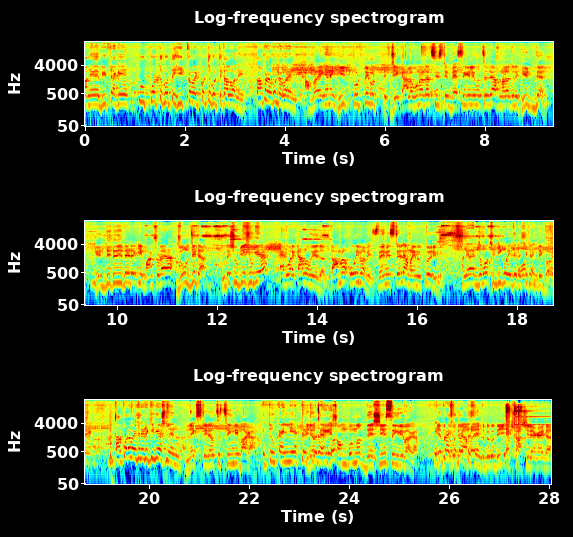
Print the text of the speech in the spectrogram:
মানে বিফটাকে কুক করতে করতে হিট প্রোভাইড করতে করতে কালো আনে। তো আপনারা কোনটা করেন? আমরা এখানে হিট করতে করতে যে কালো বোনাটার সিস্টেম বেসিক্যালি হচ্ছে যে আপনারা যদি হিট দেন হিট দিতে দিতে এটা কি মাংসটা জোল যেটা ওটা শুকিয়ে শুকিয়ে একবারে কালো হয়ে যাবে। তো আমরা ওইভাবে সেম স্টাইলে আমরা কিন্তু তৈরি করি। মানে একদম অথেন্টিক ওয়ে যেটা অথেন্টিক ভাবে তারপরে ভাইজান এটা কিনে আসলেন? নেক্সট এটা হচ্ছে চিংড়ি বাগা। একটু কাইন্ডলি একটা। সম্পূর্ণ দেশি চিংড়ি বাগা। এটা price কত রাখতেছেন? এতটুকু দিই একশো আশি টাকা এটা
